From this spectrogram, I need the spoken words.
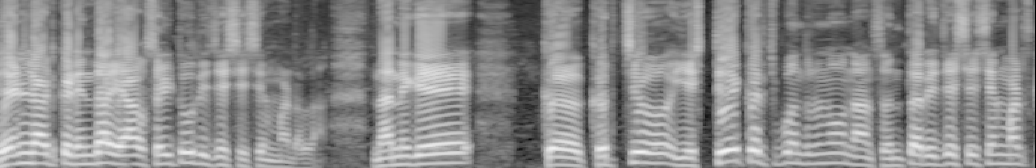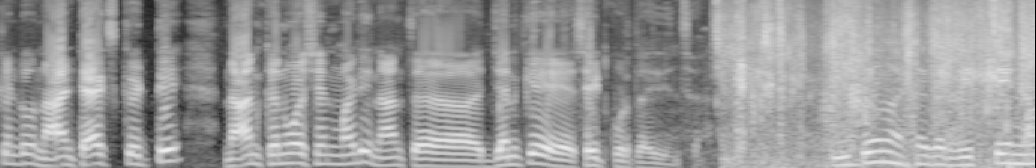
ಲ್ಯಾಂಡ್ ಲಾರ್ಡ್ ಕಡೆಯಿಂದ ಯಾವ ಸೈಟು ರಿಜಿಸ್ಟ್ರೇಷನ್ ಮಾಡಲ್ಲ. ನನಗೆ ಕ ಖರ್ಚು ಎಷ್ಟೇ ಖರ್ಚು ಬಂದ್ರೂ ನಾನು ಸ್ವಂತ ರಿಜಿಸ್ಟ್ರೇಷನ್ ಮಾಡಿಸ್ಕೊಂಡು ನಾನು ಟ್ಯಾಕ್ಸ್ ಕಟ್ಟಿ ನಾನು ಕನ್ವರ್ಷನ್ ಮಾಡಿ ನಾನು ಸ ಜನಕ್ಕೆ ಸೈಟ್ ಕೊಡ್ತಾ ಇದ್ದೀನಿ ಸರ್. ಇದೇನು ಅಷ್ಟೇ ಸರ್ ಇನ್ನು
